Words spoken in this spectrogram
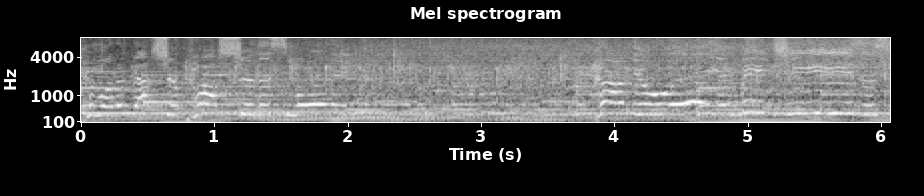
Come on, if that's your posture this morning. Have your way in me, Jesus.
